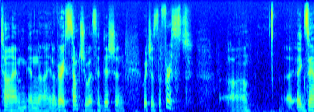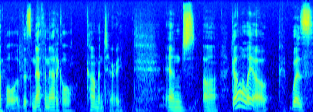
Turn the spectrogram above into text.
time in, uh, in a very sumptuous edition, which is the first uh, example of this mathematical commentary. And Galileo was uh,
